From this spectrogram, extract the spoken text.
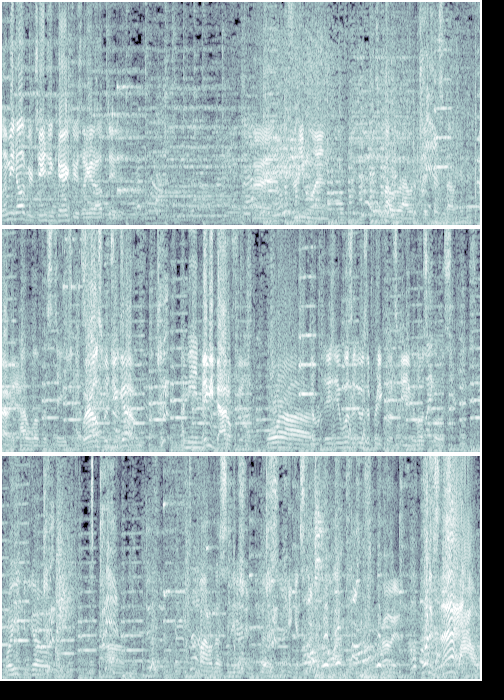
Let- me know if you're changing characters. I gotta update it. Alright, Dreamland. That's probably what I would have picked as Falcon. Oh, yeah. I love the stage. as Where else would you go? I mean, Maybe Battlefield. or uh, It, it was it was a pretty close game. it was close. Or you could go um, Final Destination because you can't get stuck on the. Oh yeah. What is that? Wow.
